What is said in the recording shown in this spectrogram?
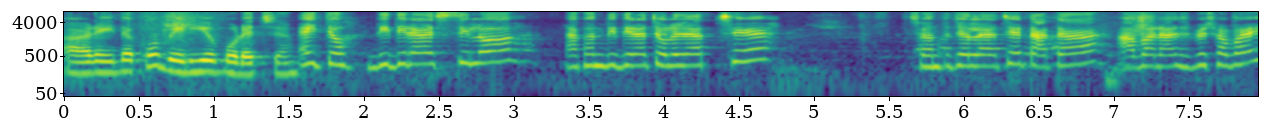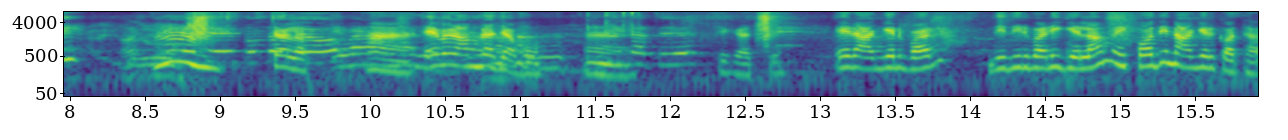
আর এই দেখো, বেরিয়ে পড়েছে। এই তো, দিদিরা এসছিল। এখন দিদিরা চলে যাচ্ছে। সন্ত চলে আছে, টাটা। আবার আসবে সবাই? হুম, চলো। হ্যাঁ এবার আমরা যাব। হ্যাঁ ঠিক আছে। এর আগের বার দিদির বাড়ি গেলাম এই কদিন আগের কথা।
